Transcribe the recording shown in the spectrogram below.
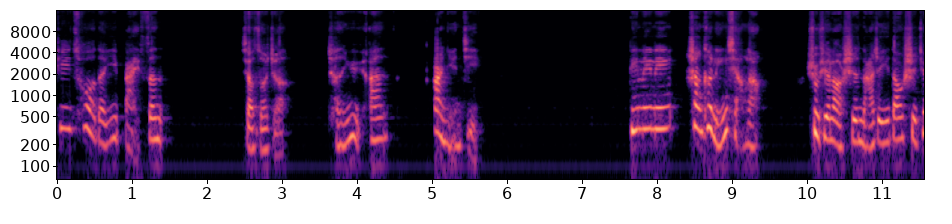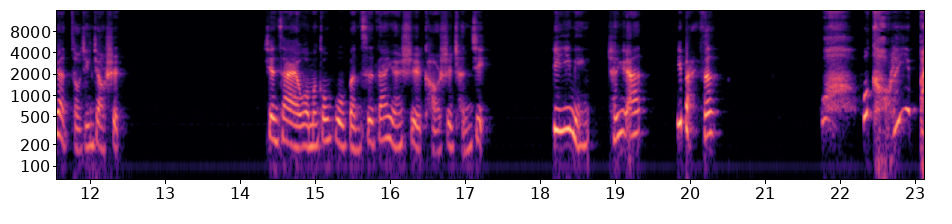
批错的一百分，小作者陈玉安，二年级。叮铃铃，上课铃响了。数学老师拿着一道试卷走进教室。现在我们公布本次单元试考试成绩。第一名陈玉安，一百分。哇，我考了一百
